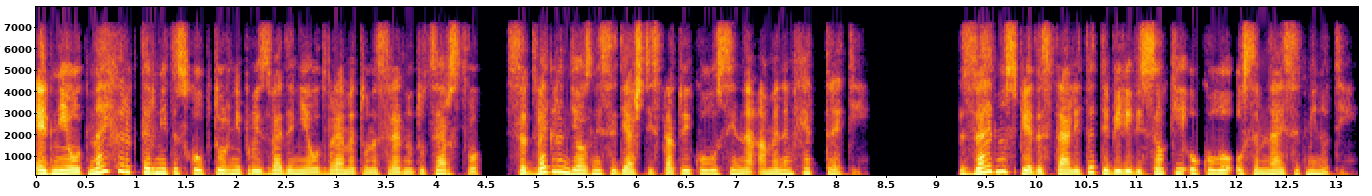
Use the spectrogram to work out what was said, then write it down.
Едни от най-характерните скулптурни произведения от времето на Средното царство са две грандиозни седящи статуи колоси на Аменемхет III. Заедно с пиедесталите те били високи около 18 минути.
